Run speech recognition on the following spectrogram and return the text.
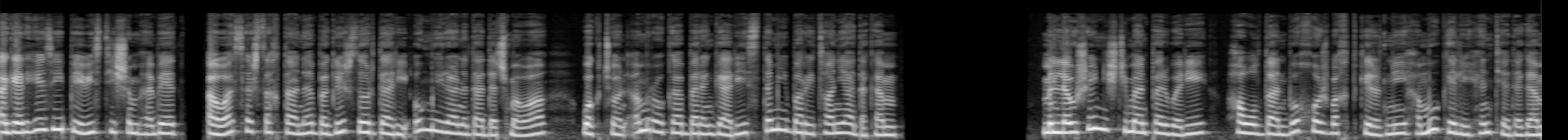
ئەگەر هێزی پێویستیشم هەبێت، ئەوا سەرسەختانە بە گژ زۆرداری ئەو میرانەدا دەچمەوە، وەک چۆن ئەمڕۆکە بەرەنگاری ستەمی بەڕیتانیا دەکەم. من لە وشەی نیشتیمانپەروەری، هەوڵدان بۆ خۆشبەختکردنی هەموو گەلی هند تێدەگەم.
